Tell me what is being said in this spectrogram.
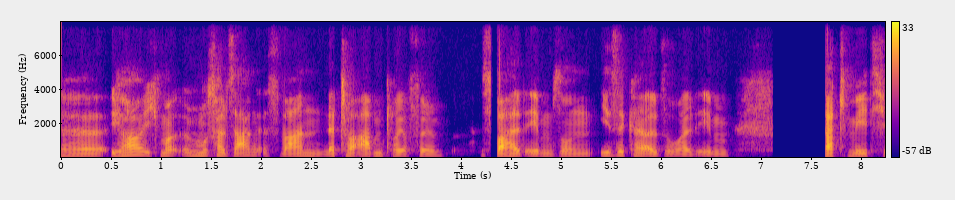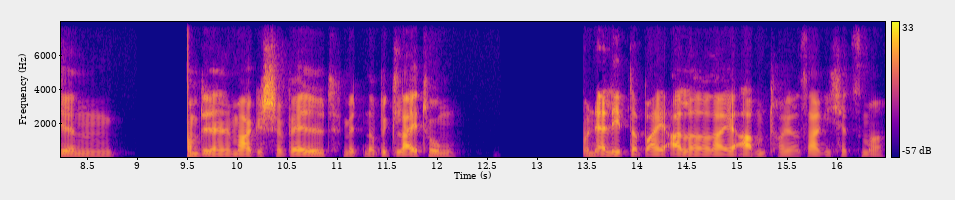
äh, ja, ich muss halt sagen, es war ein netter Abenteuerfilm. Es war halt eben so ein Isekai, also halt eben Stadtmädchen kommt in eine magische Welt mit einer Begleitung und erlebt dabei allerlei Abenteuer, sage ich jetzt mal.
